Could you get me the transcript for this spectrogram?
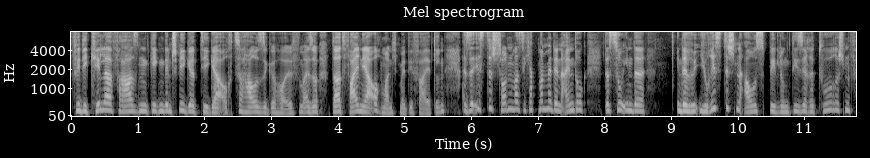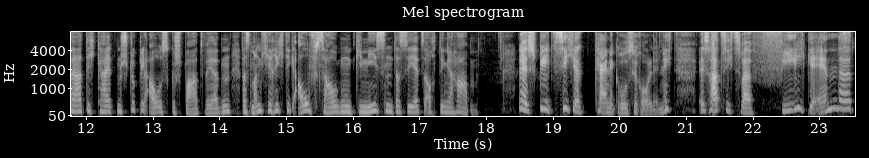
für die Killerphrasen gegen den Schwiegertiger auch zu Hause geholfen. Also dort fallen ja auch manchmal die Feiteln. Also ist das schon was, ich habe manchmal den Eindruck, dass so in der in der juristischen Ausbildung diese rhetorischen Fertigkeiten Stückel ausgespart werden, was manche richtig aufsaugen, genießen, dass sie jetzt auch Dinge haben. Na, es spielt sicher keine große Rolle, nicht? Es hat sich zwar viel geändert,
